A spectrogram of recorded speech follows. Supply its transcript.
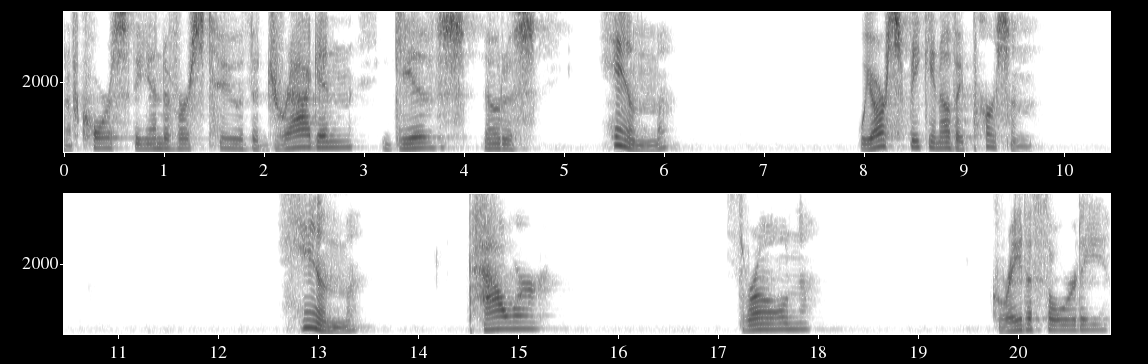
And of course, the end of verse 2 the dragon gives, notice, him. We are speaking of a person. Him, power, throne, great authority.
